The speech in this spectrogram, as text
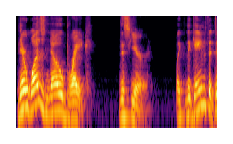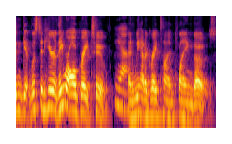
there was no break this year. Like the games that didn't get listed here, they were all great too. Yeah. And we had a great time playing those.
